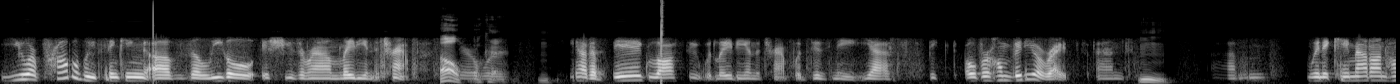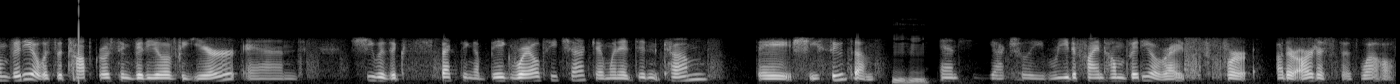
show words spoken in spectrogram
You are probably thinking of the legal issues around Lady and the Tramp. Oh, there okay. Were, mm-hmm. he had a big lawsuit with Lady and the Tramp with Disney. Yes, over home video rights and. Mm. Um, when it came out on home video, it was the top grossing video of the year, and she was expecting a big royalty check, and when it didn't come, they she sued them, Mm-hmm. and she actually redefined home video rights for other artists as well.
